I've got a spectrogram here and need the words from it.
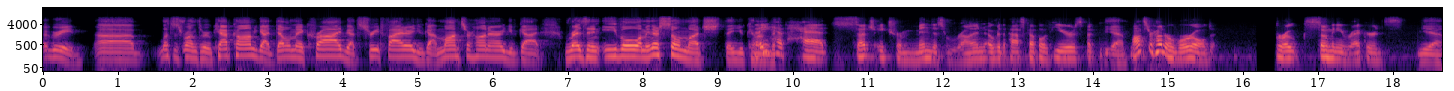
Agreed. Uh, let's just run through Capcom. You got Devil May Cry. You've got Street Fighter. You've got Monster Hunter. You've got Resident Evil. I mean, there's so much that you can. They unveil. have had such a tremendous run over the past couple of years, but Yeah. Monster Hunter World broke so many records. Yeah.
